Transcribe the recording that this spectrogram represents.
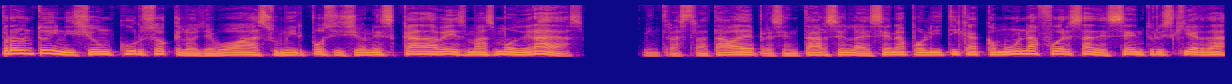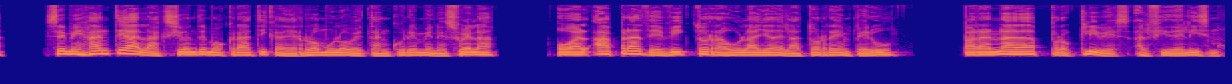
pronto inició un curso que lo llevó a asumir posiciones cada vez más moderadas, mientras trataba de presentarse en la escena política como una fuerza de centro izquierda semejante a la Acción Democrática de Rómulo Betancur en Venezuela o al APRA de Víctor Raúl Aya de la Torre en Perú, para nada proclives al fidelismo.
